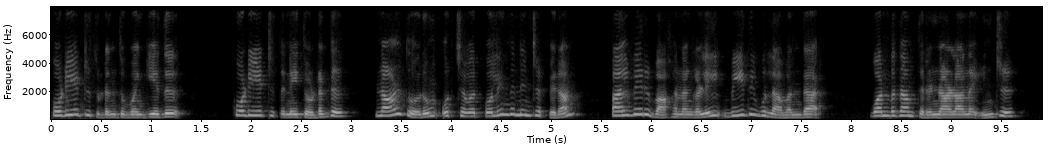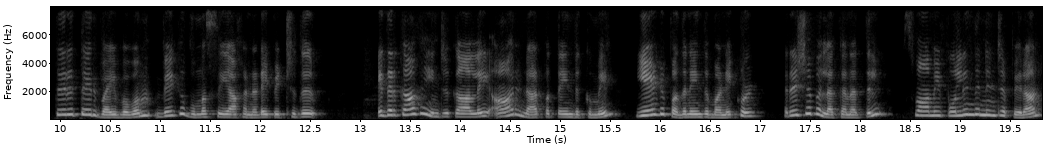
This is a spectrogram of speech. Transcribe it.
கொடியேற்றத்துடன் துவங்கியது. கொடியேற்றத்தினை தொடர்ந்து நாள்தோறும் உற்சவர் பொலிந்து நின்ற பிரான் பல்வேறு வாகனங்களில் வீதி உலா வந்தார். ஒன்பதாம் திருநாளான இன்று திருத்தேர் வைபவம் வெகு விமர்சையாக நடைபெற்றது. இதற்காக இன்று காலை ஆறு நாற்பத்தைந்துக்கு மேல் ஏழு பதினைந்து மணிக்குள் ரிஷப லக்கணத்தில் சுவாமி பொலிந்து நின்ற பிரான்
